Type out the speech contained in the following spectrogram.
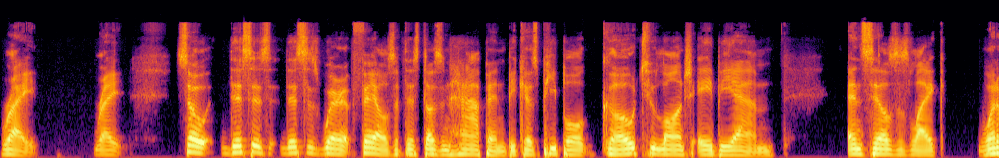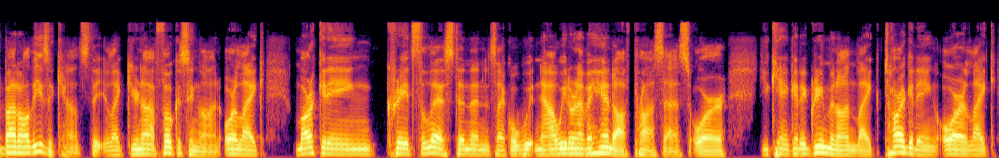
Right. Right. So this is this is where it fails if this doesn't happen because people go to launch ABM and sales is like what about all these accounts that you're like you're not focusing on? Or like marketing creates the list and then it's like well we, now we don't have a handoff process or you can't get agreement on like targeting or like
